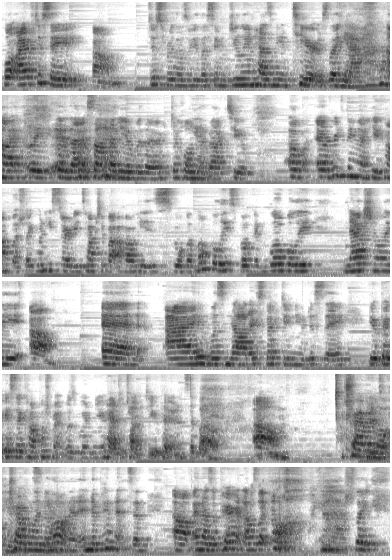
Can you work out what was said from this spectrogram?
Well, I have to say, um, just for those of you listening, Julian has me in tears. Like, Yeah. I like, and I saw Hetty over there to hold Yeah. me back too. Of everything that he accomplished, like when he started, he talked about how he's spoken locally, spoken globally, nationally, um, and I was not expecting you to say your biggest accomplishment was when you had to talk to your parents about um, traveling, traveling yeah. alone and independence, and um, and as a parent, I was like, oh my Yeah. gosh, like,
